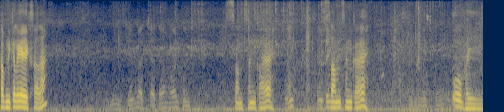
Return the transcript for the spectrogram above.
सब निकल गया एक साथ हाँ? कैमरा अच्छा था मोबाइल कौन सा? सैमसंग का है। हाँ? सैमसंग का है। ओ भाई।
